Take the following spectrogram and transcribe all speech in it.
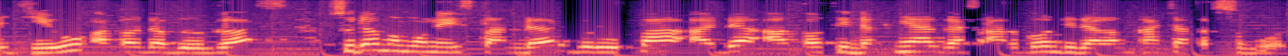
IGU atau double glass sudah memenuhi standar berupa ada atau tidaknya gas argon di dalam kaca tersebut.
